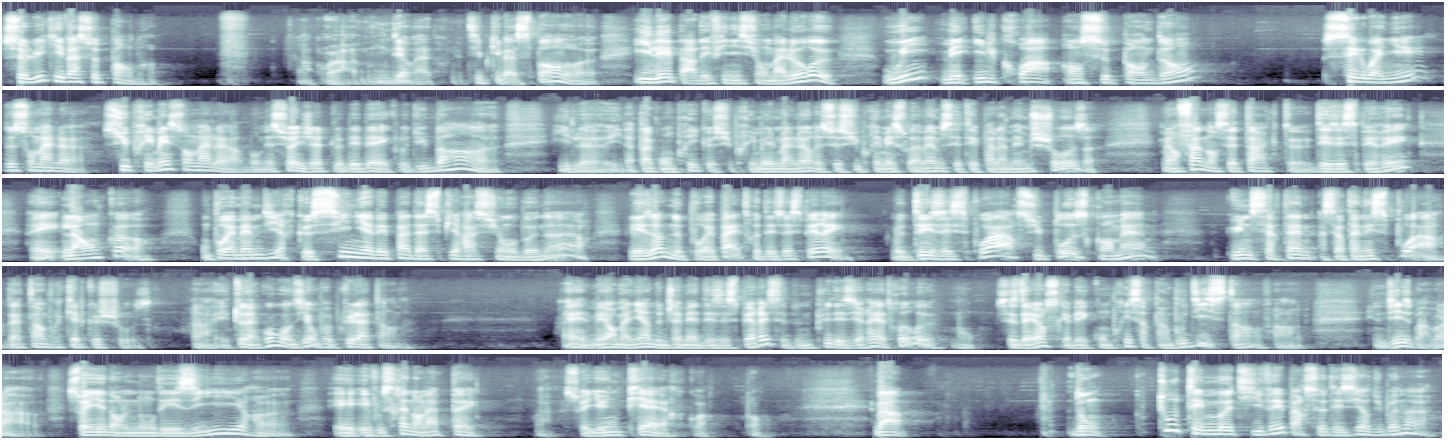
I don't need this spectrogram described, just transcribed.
celui qui va se pendre. voilà, on le type qui va se pendre, il est par définition malheureux. Oui, mais il croit en se pendant s'éloigner de son malheur, supprimer son malheur. Bon, bien sûr, il jette le bébé avec l'eau du bain. Euh, il n'a euh, pas compris que supprimer le malheur et se supprimer soi-même, c'était pas la même chose. Mais enfin, dans cet acte désespéré, et là encore, on pourrait même dire que s'il n'y avait pas d'aspiration au bonheur, les hommes ne pourraient pas être désespérés. Le désespoir suppose quand même une certaine, un certain espoir d'atteindre quelque chose. Et tout d'un coup, on se dit on ne peut plus l'atteindre la meilleure manière de ne jamais être désespéré, c'est de ne plus désirer être heureux. Bon, c'est d'ailleurs ce qu'avaient compris certains bouddhistes. Hein. Enfin, ils disent, ben voilà, soyez dans le non-désir euh, et, vous serez dans la paix. soyez une pierre, quoi. Bon. Ben, donc, tout est motivé par ce désir du bonheur.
